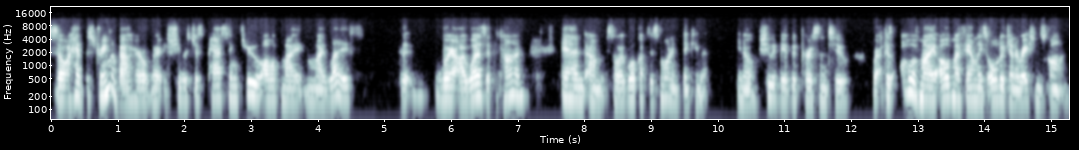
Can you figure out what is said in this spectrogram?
so I had this dream about her where she was just passing through all of my, my life that, where I was at the time. And um, so I woke up this morning thinking that, you know, she would be a good person to because all of my all of my family's older generation's gone.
